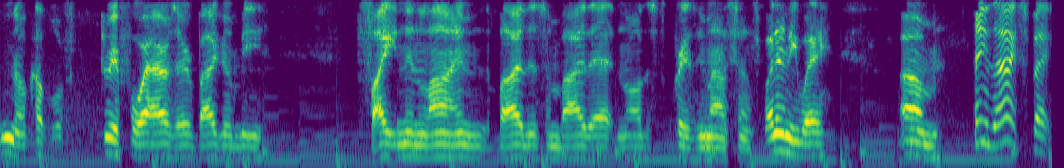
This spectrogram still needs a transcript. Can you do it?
you know, a couple of three or four hours. Everybody gonna be fighting in line to buy this and buy that, and all this crazy nonsense. But anyway, um, things I expect.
